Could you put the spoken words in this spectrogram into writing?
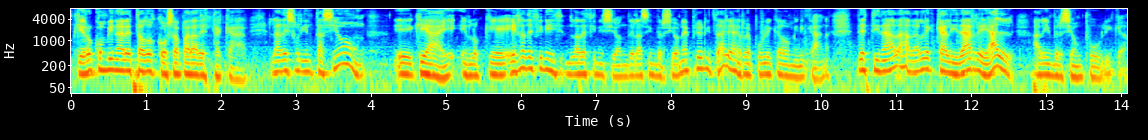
quiero combinar estas dos cosas para destacar la desorientación eh, que hay en lo que es la, defini- la definición de las inversiones prioritarias en República Dominicana, destinadas a darle calidad real a la inversión pública.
